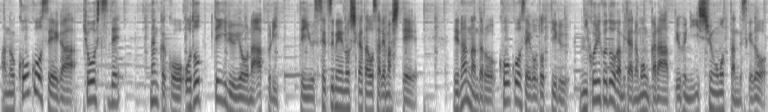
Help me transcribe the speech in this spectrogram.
あの高校生が教室でなんかこう踊っているようなアプリっていう説明の仕方をされましてで何なんだろう高校生が踊っているニコニコ動画みたいなもんかなっていうふうに一瞬思ったんですけど、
